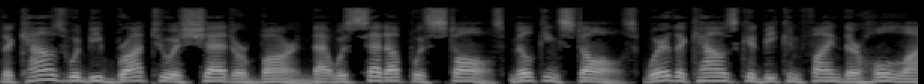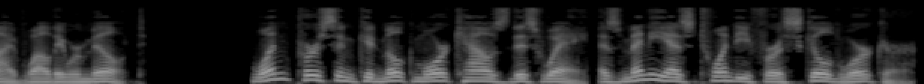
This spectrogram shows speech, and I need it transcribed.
the cows would be brought to a shed or barn that was set up with stalls, milking stalls where the cows could be confined their whole life while they were milked. One person could milk more cows this way, as many as 20 for a skilled worker.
